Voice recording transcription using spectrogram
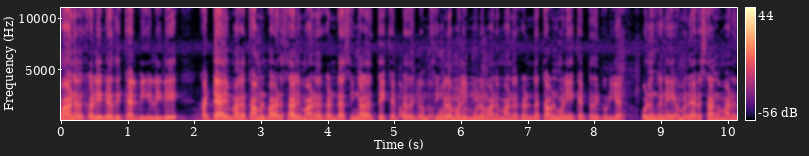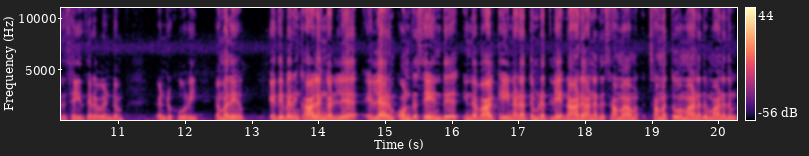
மாணவர்களினது கல்விகளிலே கட்டாயமாக தமிழ் பாடசாலை மாணவர்கள் என்றால் சிங்களத்தை கற்பதற்கும் சிங்கள மொழி மூலமான மாணவர்கள் என்றால் தமிழ் மொழியை கற்பதற்குரிய ஒழுங்கினை எமது அரசாங்கமானது செய்து தர வேண்டும் என்று கூறி எமது எதிர்வரும் காலங்களில் எல்லாரும் ஒன்று சேர்ந்து இந்த வாழ்க்கையை நடத்தும் இடத்திலே நாடானது சம சமத்துவமானதுமானதும்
